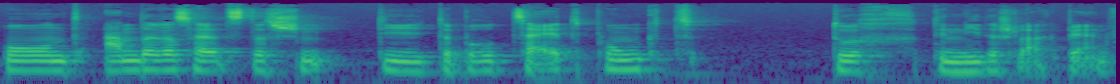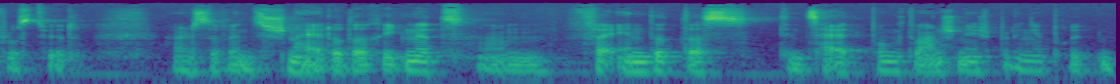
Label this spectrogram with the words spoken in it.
und andererseits, dass die, der Brutzeitpunkt durch den Niederschlag beeinflusst wird. Also wenn es schneit oder regnet, ähm, verändert das den Zeitpunkt, wann Schneespellinge brüten.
